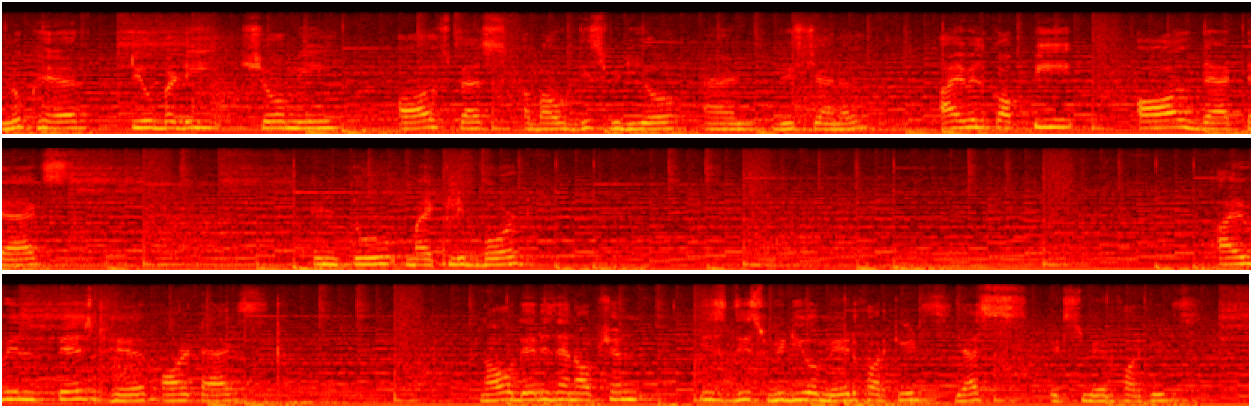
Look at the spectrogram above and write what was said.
Look here TubeBuddy show me all specs about this video and this channel. I will copy all that tags into my clipboard. I will paste here all tags. Now there is an option is this video made for kids? Yes, it's made for kids.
